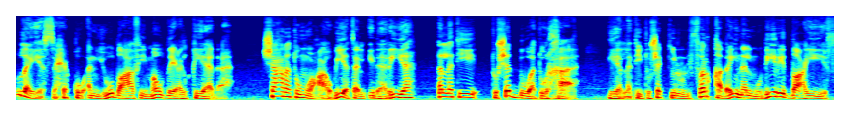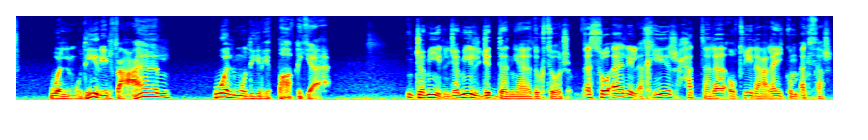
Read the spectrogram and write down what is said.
لا يستحق أن يوضع في موضع القيادة. شعرة معاوية الإدارية التي تشد وترخى هي التي تشكل الفرق بين المدير الضعيف والمدير الفعال والمدير الطاغيه جميل جميل جدا يا دكتور. السؤال الأخير حتى لا أطيل عليكم أكثر.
